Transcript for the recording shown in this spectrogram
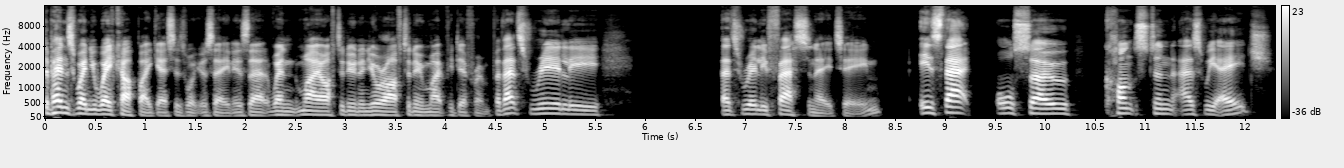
depends when you wake up, I guess, is what you're saying. Is that when my afternoon and your afternoon might be different? But that's really that's really fascinating. Is that also constant as we age?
